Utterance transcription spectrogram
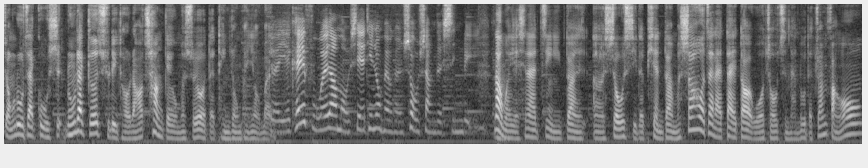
融入在故事、融入在歌曲里头，然后唱给我们所有的听众朋友们。对，也可以抚慰到某些听众朋友可能受伤的心理。那我们也现在进一段呃休息的片段，我们稍后再来带到我走指南路的专访哦。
